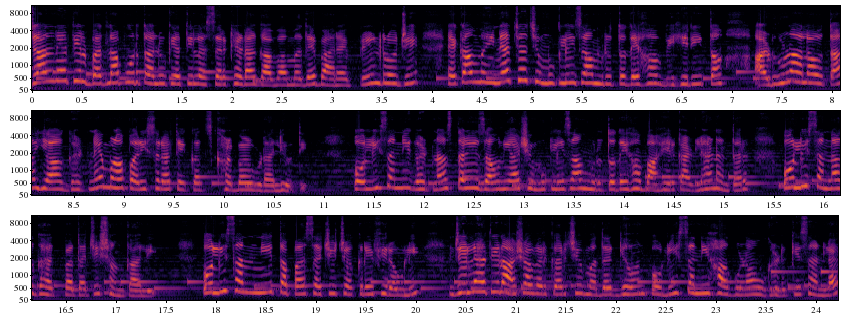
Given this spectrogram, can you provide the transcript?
जालन्यातील बदलापूर तालुक्यातील असरखेडा गावामध्ये बारा एप्रिल रोजी एका महिन्याच्या चिमुकलीचा मृतदेह विहिरीत आढळून आला होता. या घटनेमुळे परिसरात एकच खळबळ उडाली होती. पोलिसांनी घटनास्थळी जाऊन या चिमुकलीचा मृतदेह बाहेर काढल्यानंतर पोलिसांना घातपाताची शंका आली. पोलिसांनी तपासाची चक्रे फिरवली. जिल्ह्यातील आशा वर्करची मदत घेऊन पोलिसांनी हा गुन्हा उघडकीस आणलाय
